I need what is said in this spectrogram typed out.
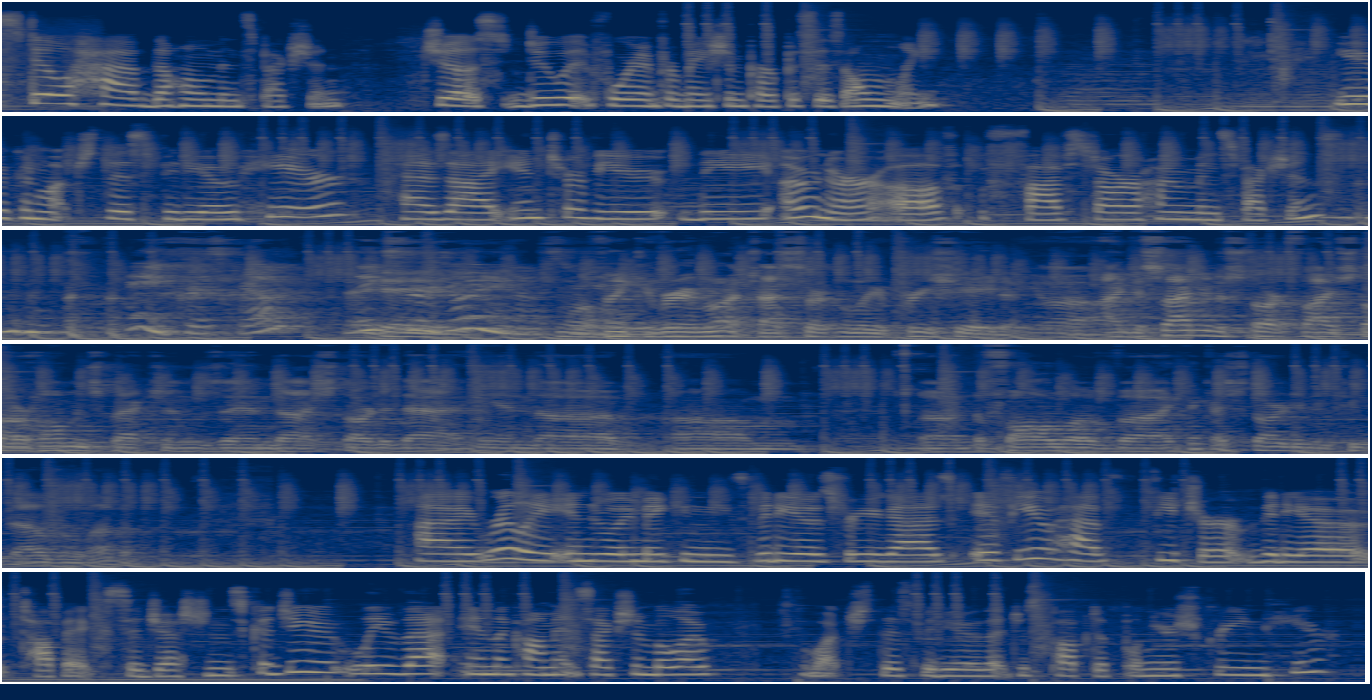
Still have the home inspection. Just do it for information purposes only. You can watch this video here as I interview the owner of Five Star Home Inspections. hey, Chris Brown. Thanks hey. for joining us. Well, thank you very much. I certainly appreciate it. Uh, I decided to start Five Star Home Inspections, and I started that in uh, um, uh, the fall of, uh, I think I started in 2011. I really enjoy making these videos for you guys. If you have future video topic suggestions, could you leave that in the comment section below? Watch this video that just popped up on your screen here.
